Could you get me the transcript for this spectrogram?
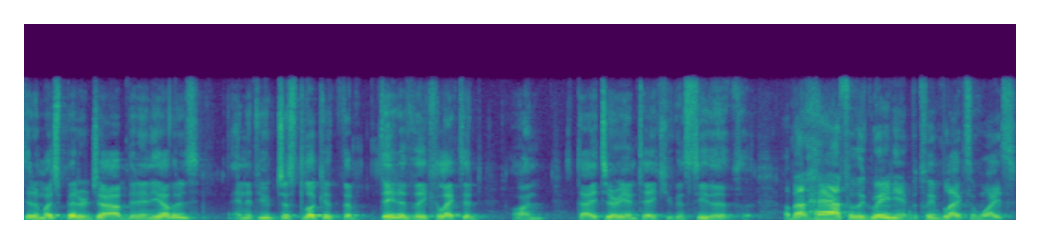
did a much better job than any others, and if you just look at the data they collected on dietary intake, you can see that about half of the gradient between blacks and whites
